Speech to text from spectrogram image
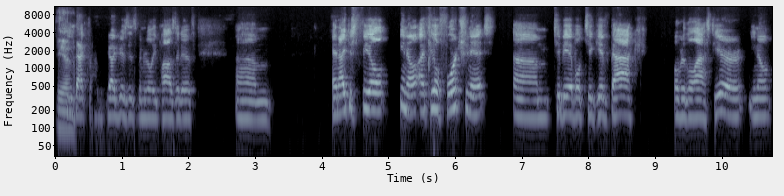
Yeah, feedback from the judges has been really positive. Um, and I just feel, you know, I feel fortunate um, to be able to give back over the last year. You know,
